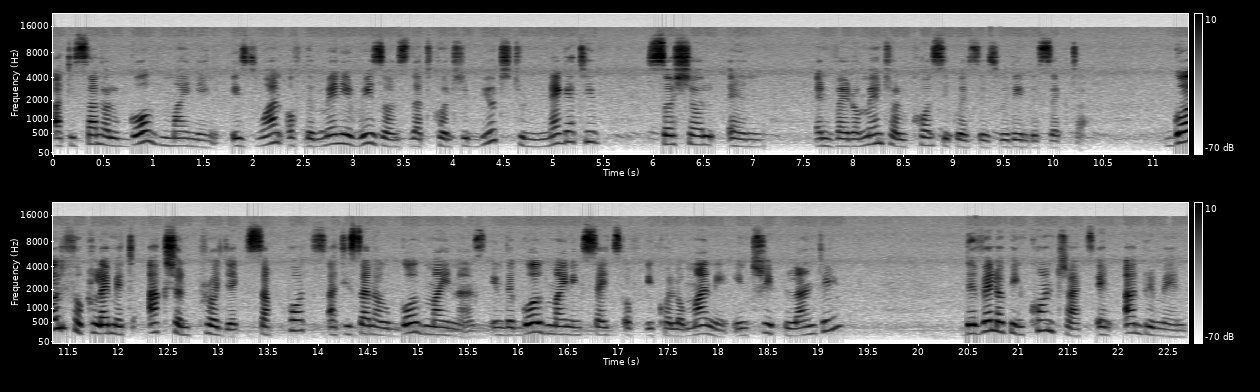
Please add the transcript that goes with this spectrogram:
artisanal gold mining is one of the many reasons that contribute to negative social and environmental consequences within the sector. Gold for Climate Action Project supports artisanal gold miners in the gold mining sites of Ikolomani in tree planting, developing contracts and agreements,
